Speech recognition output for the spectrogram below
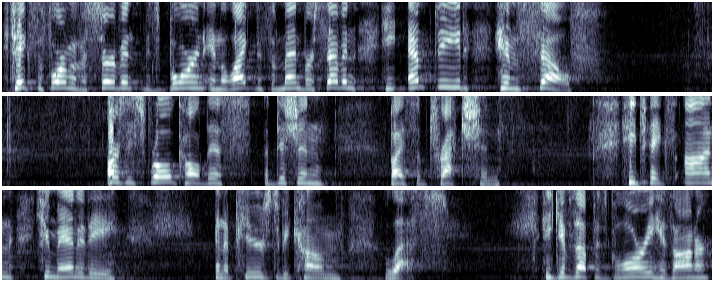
He takes the form of a servant, is born in the likeness of men. Verse 7 He emptied himself. R.C. Sproul called this addition by subtraction. He takes on humanity and appears to become less. He gives up his glory, his honor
